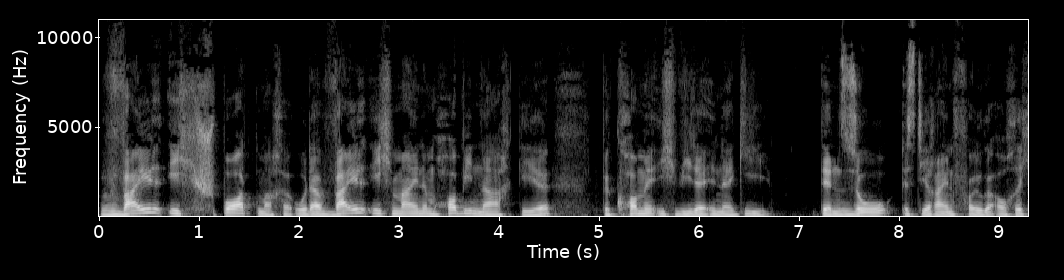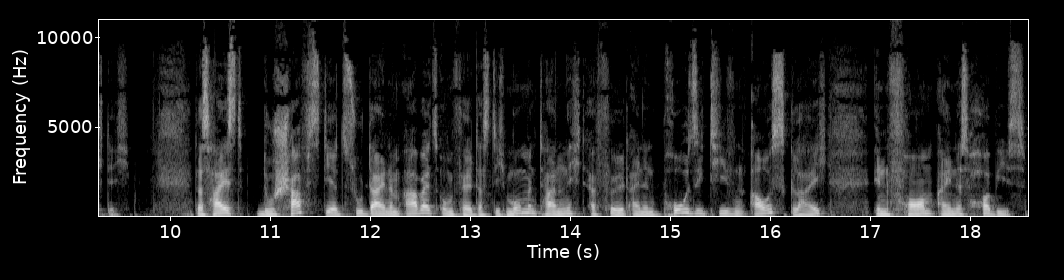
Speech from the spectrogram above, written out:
weil ich Sport mache oder weil ich meinem Hobby nachgehe, bekomme ich wieder Energie. Denn so ist die Reihenfolge auch richtig. Das heißt, du schaffst dir zu deinem Arbeitsumfeld, das dich momentan nicht erfüllt, einen positiven Ausgleich in Form eines Hobbys.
